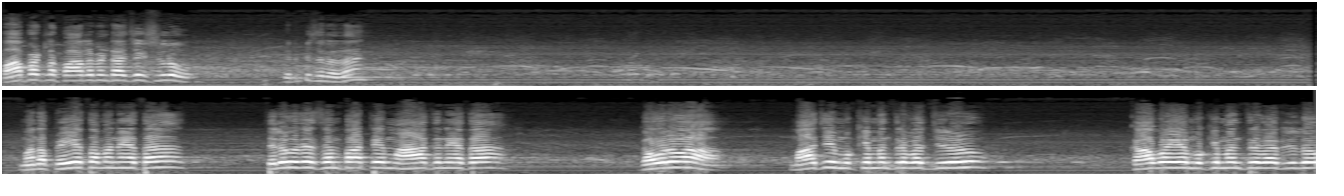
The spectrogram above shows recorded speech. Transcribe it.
బాపట్ల పార్లమెంట్ అధ్యక్షులు వినిపించలేదా? మన ప్రియతమ నేత తెలుగుదేశం పార్టీ మహాధినేత గౌరవ మాజీ ముఖ్యమంత్రి వర్యులు కాబోయే ముఖ్యమంత్రి వర్యులు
